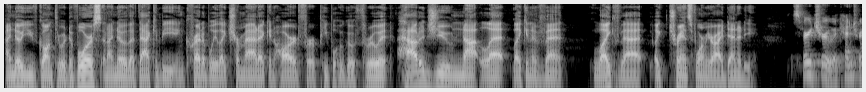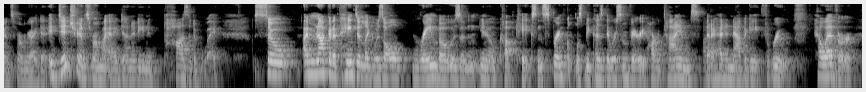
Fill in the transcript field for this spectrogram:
I know you've gone through a divorce and I know that that can be incredibly like traumatic and hard for people who go through it. How did you not let like an event like that like transform your identity? It's very true. It can transform your identity. It did transform my identity in a positive way. So I'm not going to paint it like it was all rainbows and you know cupcakes and sprinkles because there were some very hard times that I had to navigate through. However,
